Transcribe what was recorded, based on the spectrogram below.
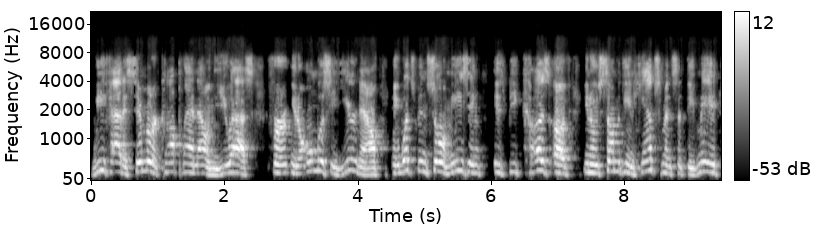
we've had a similar comp plan now in the US for, you know, almost a year now. And what's been so amazing is because of, you know, some of the enhancements that they've made,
